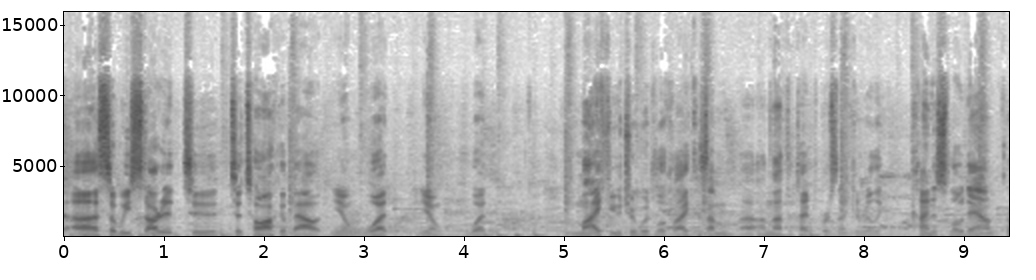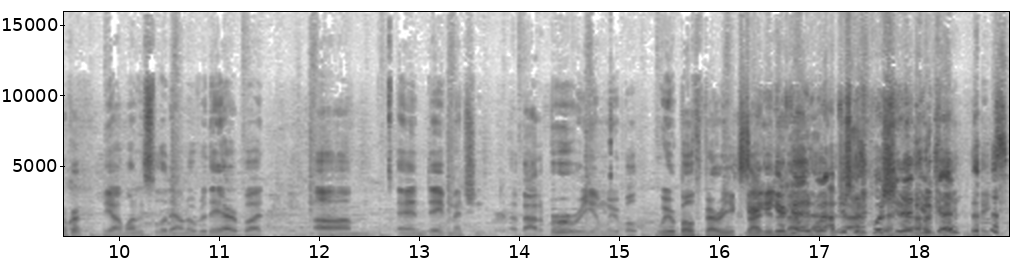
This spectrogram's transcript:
uh, so we started to to talk about you know what you know what my future would look like because I'm uh, I'm not the type of person that can really kind of slow down. Okay. Yeah, I want to slow down over there, but Um, and Dave mentioned about a brewery, and we were both we were both very excited. you're about good. That. I'm just gonna push it in. You're Okay, good. Thanks.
